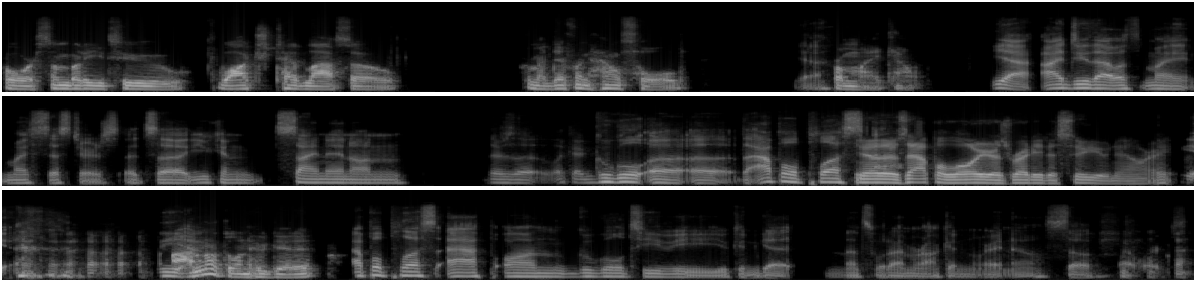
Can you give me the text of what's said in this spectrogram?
for somebody to watch Ted Lasso from a different household yeah from my account yeah i do that with my my sisters it's uh you can sign in on there's a like a google uh, uh the apple plus Yeah, know there's apple lawyers ready to sue you now right? Yeah. The i'm not the one who did it. Apple plus app on google tv you can get that's what i'm rocking right now so that works.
